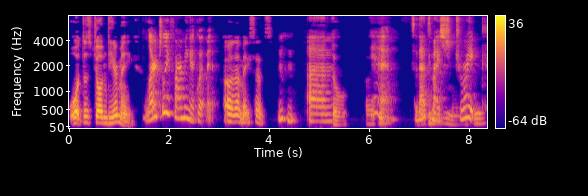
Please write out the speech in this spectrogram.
what does John Deere make? Largely farming equipment. Oh, that makes sense. hmm Um, So yeah. So that's my strike.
